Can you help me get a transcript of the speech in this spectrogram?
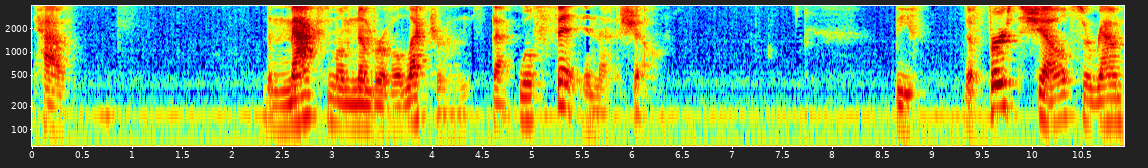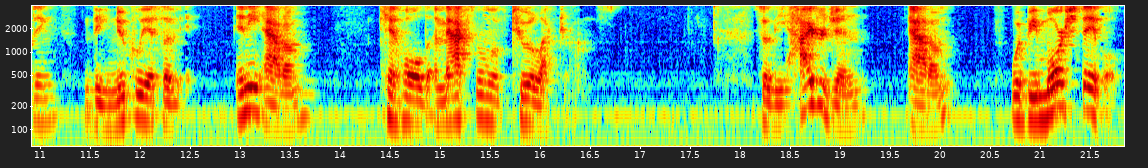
have the maximum number of electrons that will fit in that shell. The, the first shell surrounding the nucleus of any atom can hold a maximum of two electrons. So the hydrogen atom would be more stable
